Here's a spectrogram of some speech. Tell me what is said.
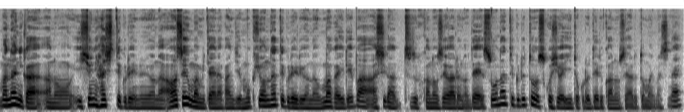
まあ、何かあの一緒に走ってくれるような合わせ馬みたいな感じで目標になってくれるような馬がいれば足が続く可能性はあるのでそうなってくると少しはいいところ出る可能性あると思いますね。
